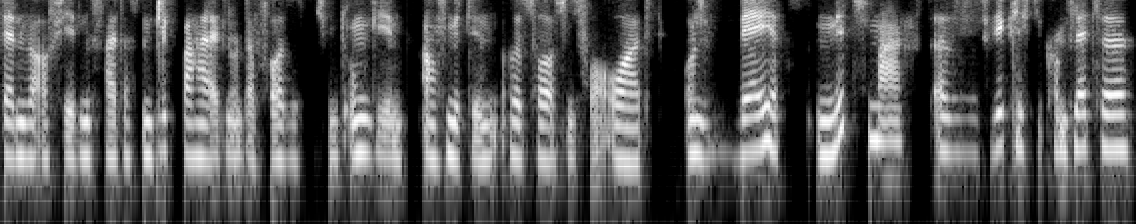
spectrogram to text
werden wir auf jeden Fall das im Blick behalten und da vorsichtig mit umgehen, auch mit den Ressourcen vor Ort. Und wer jetzt mitmacht, also es ist wirklich die komplette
